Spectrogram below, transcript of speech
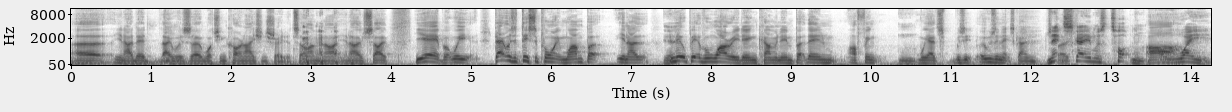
Uh, you know, they they was uh, watching Coronation Street at the time, like, you know. So yeah, but we that was a disappointing one. But you know, Yeah. a little bit of a worried then coming in. But then I think we had was it who was the next game? Next game was Tottenham Ah. away.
